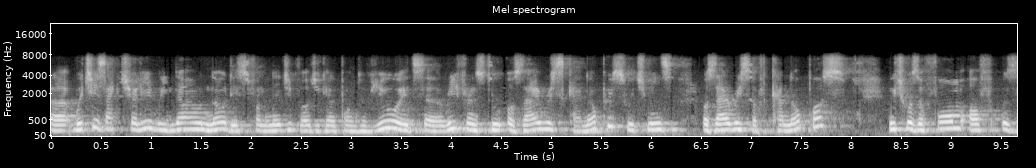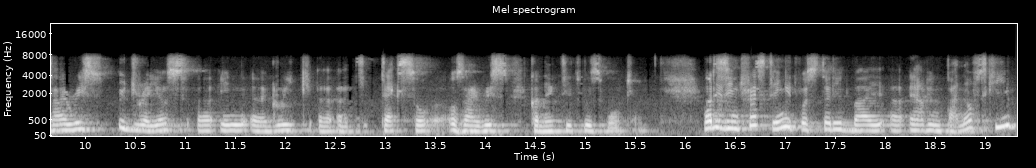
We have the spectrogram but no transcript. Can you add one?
uh, which is actually, we now know this from an Egyptological point of view, it's a reference to Osiris Canopus, which means Osiris of Canopus, which was a form of Osiris Hydreios uh, in uh, Greek uh, text, so Osiris connected with water. What is interesting, it was studied by Erwin Panofsky,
